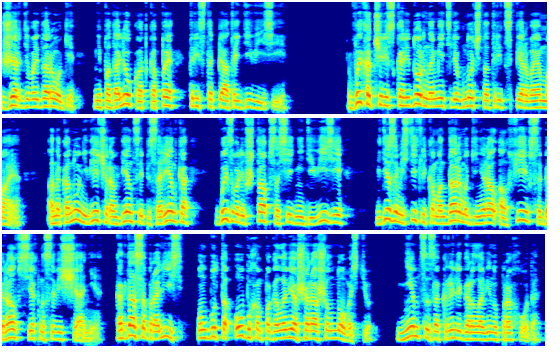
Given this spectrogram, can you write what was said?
к Жердевой дороге, неподалеку от КП 305-й дивизии. Выход через коридор наметили в ночь на 31 мая, а накануне вечером Венца и Писаренко вызвали в штаб соседней дивизии, где заместитель командарма генерал Алфеев собирал всех на совещание. Когда собрались, он будто обухом по голове ошарашил новостью. Немцы закрыли горловину прохода.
